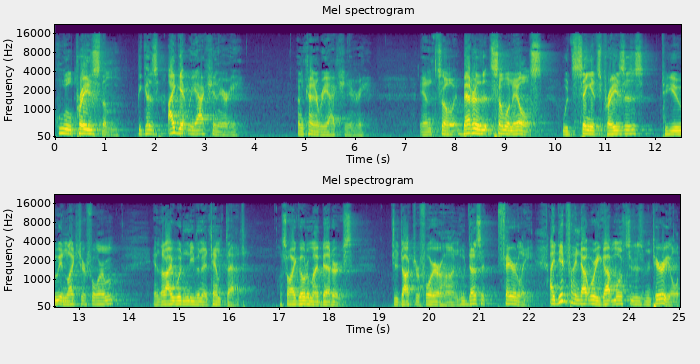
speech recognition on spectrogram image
who will praise them because I get reactionary. I'm kind of reactionary. And so, better that someone else would sing its praises to you in lecture form, and that I wouldn't even attempt that. So, I go to my betters, to Dr. Feuerhahn, who does it fairly. I did find out where he got most of his material.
